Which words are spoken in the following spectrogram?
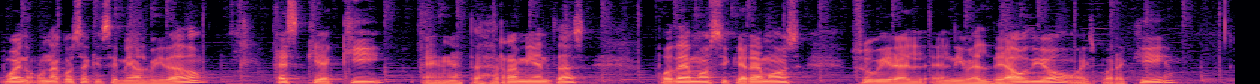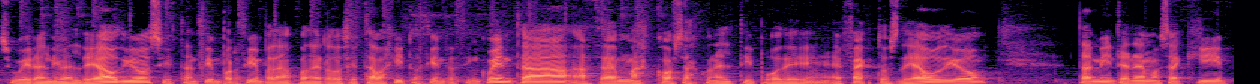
Bueno, una cosa que se me ha olvidado es que aquí en estas herramientas podemos, si queremos, subir el, el nivel de audio. Veis por aquí, subir el nivel de audio, si está en 100% podemos ponerlo si está bajito a 150, hacer más cosas con el tipo de efectos de audio. También tenemos aquí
